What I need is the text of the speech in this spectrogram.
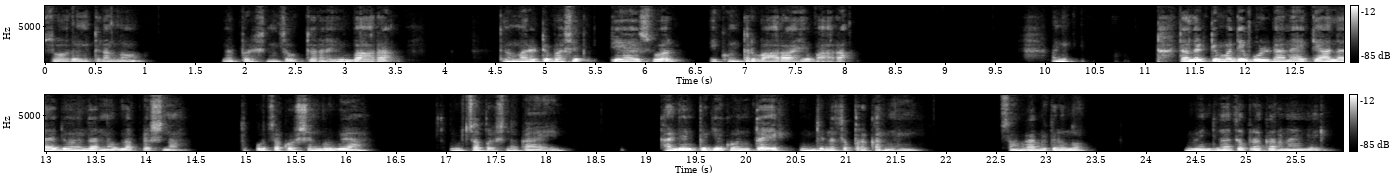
सॉरी मित्रांनो. या प्रश्नाचं उत्तर आहे बारा. तर मराठी भाषेत किती आहे स्वर एकूण तर बारा आहे बारा. आणि तलाठीमध्ये बुलढाणा येथे आला आहे दोन हजार नऊ ला प्रश्न. तर पुढचा क्वेश्चन बघूया. पुढचा प्रश्न काय आहे? खालीलपैकी कोणता एक व्यंजनाचा प्रकार नाही? सांगा मित्रांनो. व्यंजनाचा प्रकार नाही आहे.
